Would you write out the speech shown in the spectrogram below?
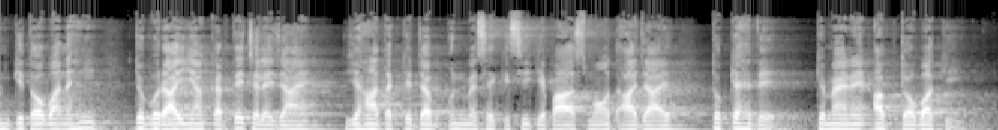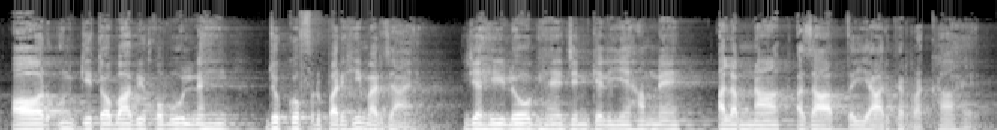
ان کی توبہ نہیں جو برائیاں کرتے چلے جائیں۔ یہاں تک کہ جب ان میں سے کسی کے پاس موت آ جائے تو کہہ دے کہ میں نے اب توبہ کی۔ اور ان کی توبہ بھی قبول نہیں جو کفر پر ہی مر جائیں۔ یہی لوگ ہیں جن کے لیے ہم نے المناک عذاب تیار کر رکھا ہے۔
